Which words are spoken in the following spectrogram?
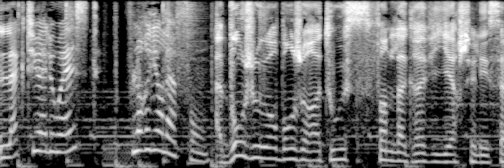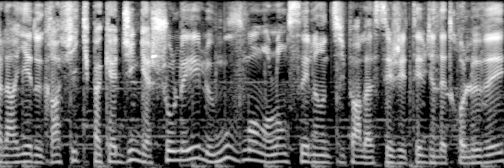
L'actuel Ouest, Florian Lafont. Ah, bonjour, bonjour à tous. Fin de la grève hier chez les salariés de graphique packaging à Cholet. Le mouvement lancé lundi par la CGT vient d'être levé.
